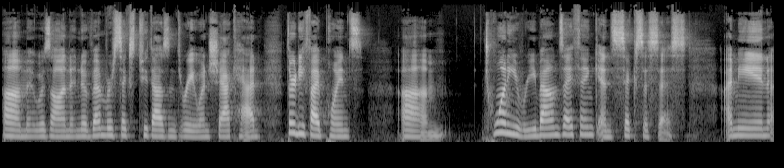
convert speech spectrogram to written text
Um, it was on November 6, 2003, when Shaq had 35 points, um, 20 rebounds, I think, and 6 assists. I mean,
